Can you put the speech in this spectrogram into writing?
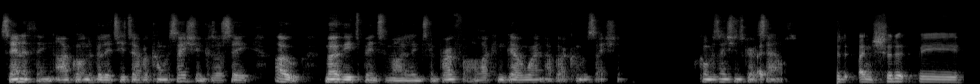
say anything, I've got an ability to have a conversation because I say, oh, Mohit's been to my LinkedIn profile. I can go away and have that conversation. Conversations create sales. And should it be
